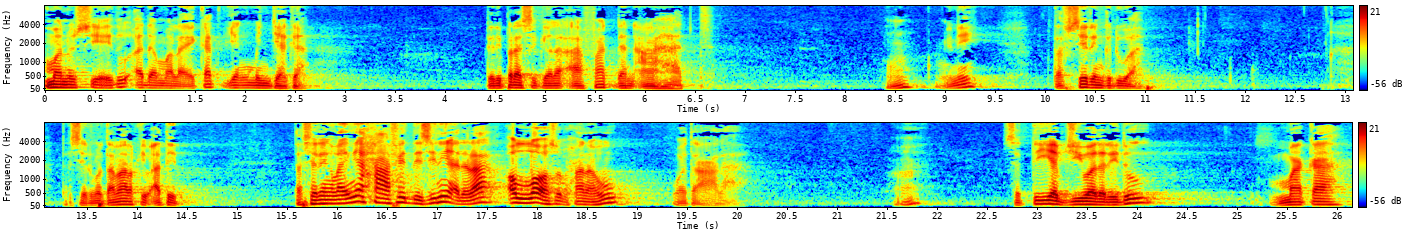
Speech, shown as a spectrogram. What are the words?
manusia itu ada malaikat yang menjaga daripada segala afat dan ahad. Hmm, ini tafsir yang kedua. Tafsir pertama rakib atid. Tafsir yang lainnya hafid di sini adalah Allah Subhanahu wa taala. Setiap jiwa dari itu maka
